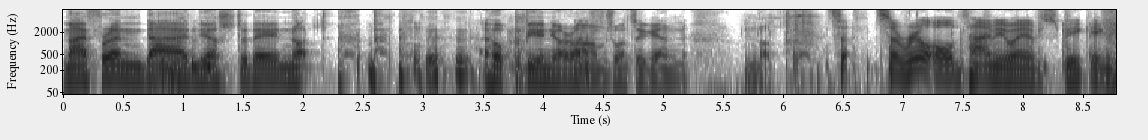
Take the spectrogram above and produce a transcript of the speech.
My friend died yesterday, Nut. I hope to be in your arms once again, It's a, it's a real old timey way of speaking.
